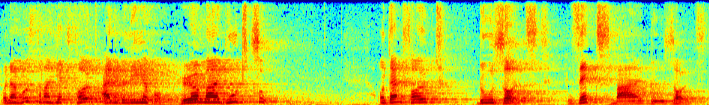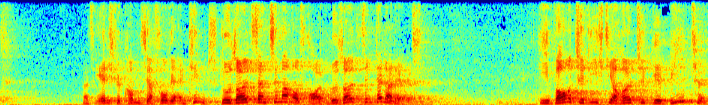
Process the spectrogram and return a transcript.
Und dann wusste man, jetzt folgt eine Belehrung. Hör mal gut zu. Und dann folgt, du sollst. Sechsmal du sollst. Ganz ehrlich, wir kommen uns ja vor wie ein Kind. Du sollst dein Zimmer aufräumen, du sollst den Teller leer essen. Die Worte, die ich dir heute gebiete,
